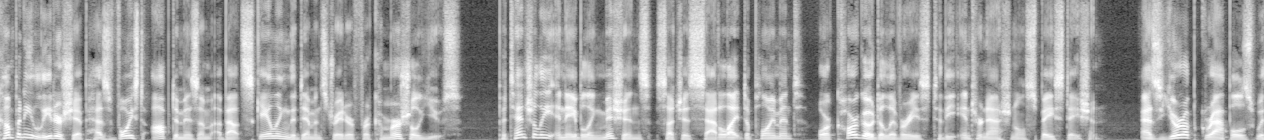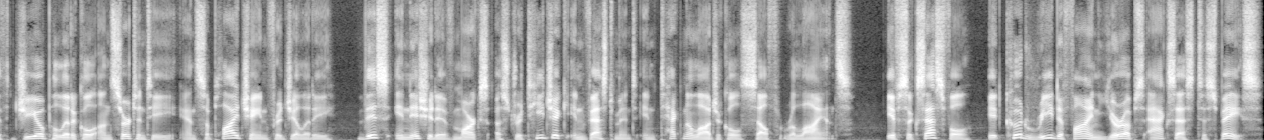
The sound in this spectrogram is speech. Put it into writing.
Company leadership has voiced optimism about scaling the demonstrator for commercial use, potentially enabling missions such as satellite deployment or cargo deliveries to the International Space Station. As Europe grapples with geopolitical uncertainty and supply chain fragility, this initiative marks a strategic investment in technological self-reliance. If successful, it could redefine Europe's access to space,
